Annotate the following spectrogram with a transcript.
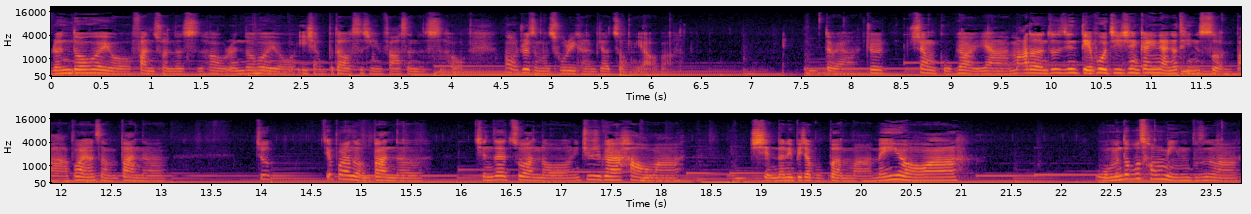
人都会有犯蠢的时候，人都会有意想不到的事情发生的时候，那我觉得怎么处理可能比较重要吧。对啊，就像股票一样，妈的人就已经跌破基线，跟你俩就停损吧，不然要怎么办呢？就要不然怎么办呢？钱在赚喽，你继续跟他耗吗？显得你比较不笨吗？没有啊，我们都不聪明，不是吗？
